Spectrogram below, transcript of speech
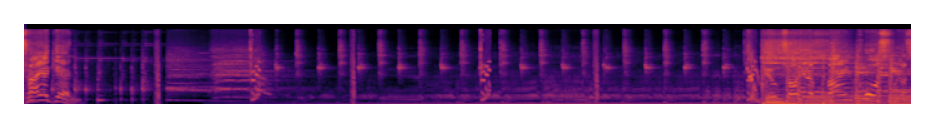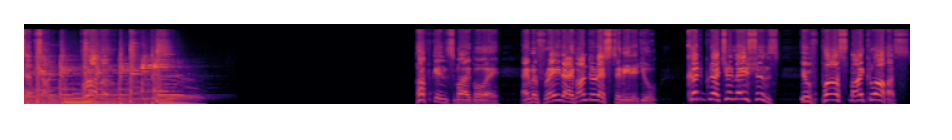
Try again. You've charted a fine course for yourself, son. Bravo! Hopkins, my boy, I'm afraid I've underestimated you. Congratulations! You've passed my class.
